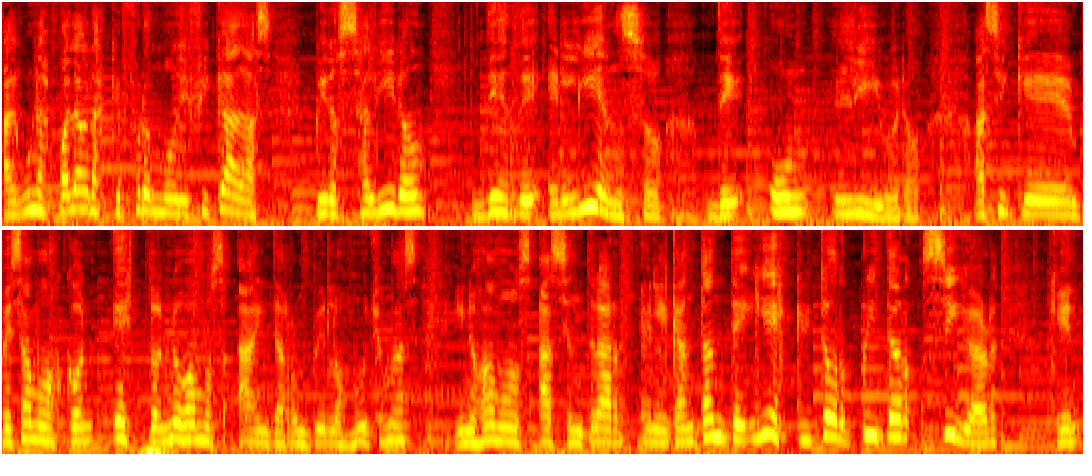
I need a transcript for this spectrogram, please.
algunas palabras que fueron modificadas, pero salieron desde el lienzo de un libro. Así que empezamos con esto, no vamos a interrumpirlos mucho más y nos vamos a centrar en el cantante y escritor Peter Seeger quien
